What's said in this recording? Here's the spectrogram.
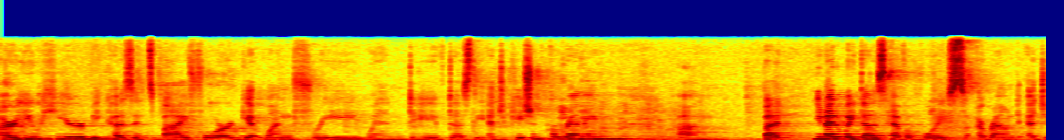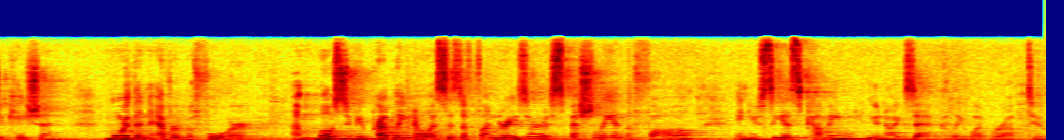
are you here because it's buy four, get one free when Dave does the education programming? Um, but United Way does have a voice around education more than ever before. Um, most of you probably know us as a fundraiser, especially in the fall and you see us coming, you know exactly what we're up to.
